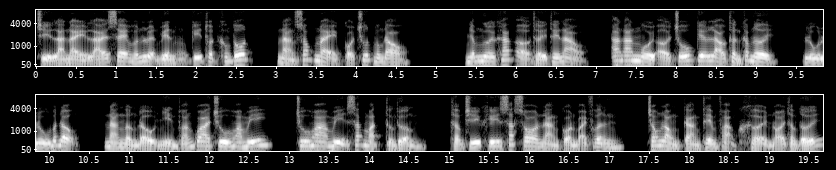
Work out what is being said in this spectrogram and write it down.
chỉ là này lái xe huấn luyện viên kỹ thuật không tốt, nàng sóc này có chút mông đau. Nhậm người khác ở thấy thế nào, An An ngồi ở chỗ kia lão thần khắp nơi, lù lù bất động, nàng ngẩng đầu nhìn thoáng qua Chu Hoa Mỹ, Chu Hoa Mỹ sắc mặt thường thường, thậm chí khí sắc so nàng còn vài phân, trong lòng càng thêm phạm khởi nói thầm tới,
